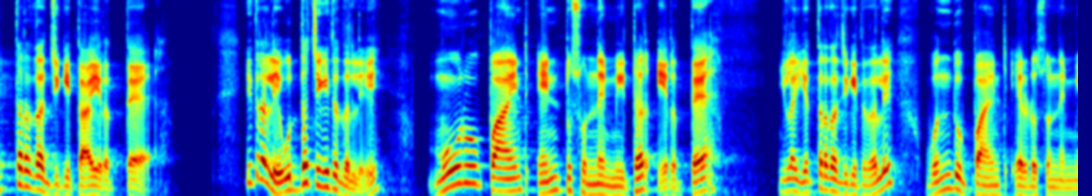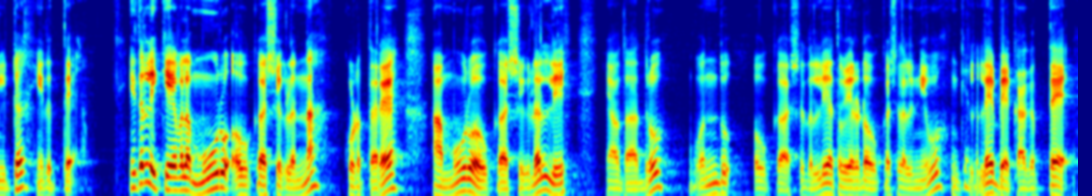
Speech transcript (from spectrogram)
ಎತ್ತರದ ಜಿಗಿತ ಇರುತ್ತೆ. ಇದರಲ್ಲಿ ಉದ್ದ ಜಿಗಿತದಲ್ಲಿ ಮೂರು ಪಾಯಿಂಟ್ ಎಂಟು ಸೊನ್ನೆ ಮೀಟರ್ ಇರುತ್ತೆ. ಇಲ್ಲ, ಎತ್ತರದ ಜಿಗಿತದಲ್ಲಿ ಒಂದು ಪಾಯಿಂಟ್ ಎರಡು ಸೊನ್ನೆ ಮೀಟರ್ ಇರುತ್ತೆ. ಇದರಲ್ಲಿ ಕೇವಲ ಮೂರು ಅವಕಾಶಗಳನ್ನು ಕೊಡ್ತಾರೆ. ಆ ಮೂರು ಅವಕಾಶಗಳಲ್ಲಿ ಯಾವುದಾದ್ರೂ ಒಂದು ಅವಕಾಶದಲ್ಲಿ ಅಥವಾ ಎರಡು ಅವಕಾಶದಲ್ಲಿ ನೀವು ಗೆಲ್ಲಲೇಬೇಕಾಗತ್ತೆ.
